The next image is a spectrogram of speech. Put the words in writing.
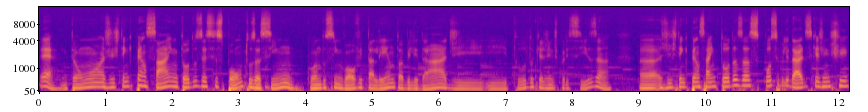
É, então a gente tem que pensar em todos esses pontos assim, quando se envolve talento, habilidade e, e tudo que a gente precisa, uh, a gente tem que pensar em todas as possibilidades que a gente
